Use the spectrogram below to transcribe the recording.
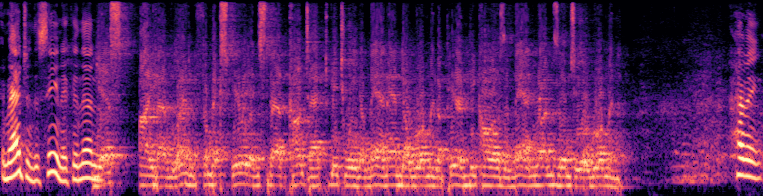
imagined the scene, it can then Yes, I have learned from experience that contact between a man and a woman appeared because a man runs into a woman. having,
